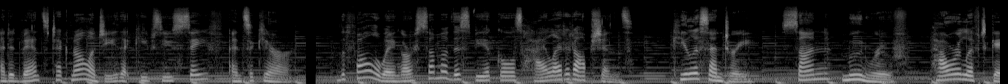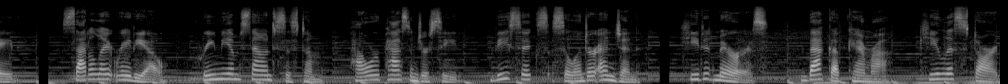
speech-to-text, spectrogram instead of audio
and advanced technology that keeps you safe and secure. The following are some of this vehicle's highlighted options. Keyless entry, sun, moonroof, power liftgate, satellite radio, premium sound system, power passenger seat, V6 cylinder engine, heated mirrors, backup camera, keyless start,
